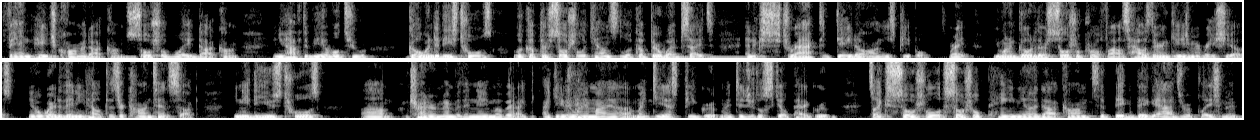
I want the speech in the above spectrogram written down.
fanpagekarma.com, socialblade.com. And you have to be able to go into these tools, look up their social accounts, look up their websites and extract data on these people, right? You want to go to their social profiles. How's their engagement ratios? You know, where do they need help? Does their content suck? You need to use tools um, I'm trying to remember the name of it. I, I gave it away in my uh, my DSP group, my digital skill pad group. It's like social socialpeta.com. It's the big big ads replacement.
